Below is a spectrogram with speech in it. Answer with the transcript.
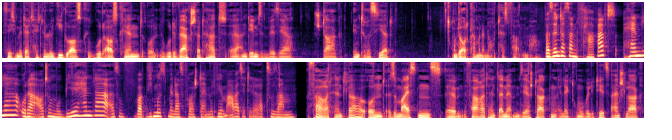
sich mit der Technologie gut auskennt und eine gute Werkstatt hat, äh, an dem sind wir sehr stark interessiert. Und dort kann man dann auch Testfahrten machen. Was sind das dann Fahrradhändler oder Automobilhändler? Also wie muss ich mir das vorstellen? Mit wem arbeitet ihr da zusammen? Fahrradhändler und also meistens ähm, Fahrradhändler mit einem sehr starken Elektromobilitätseinschlag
